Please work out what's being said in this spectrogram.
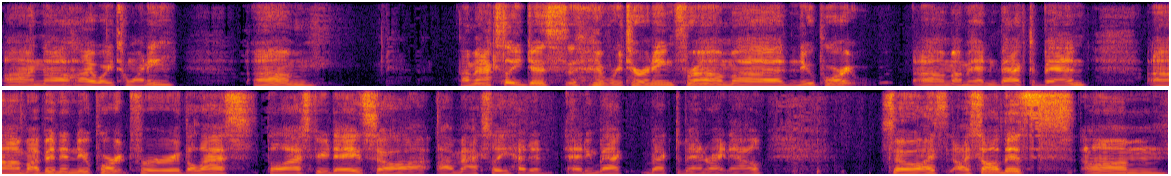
on uh, Highway 20. Um, I'm actually just returning from uh, Newport. Um, I'm heading back to Bend. Um, I've been in Newport for the last the last few days, so I, I'm actually headed heading back back to Bend right now. So I, I saw this um,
